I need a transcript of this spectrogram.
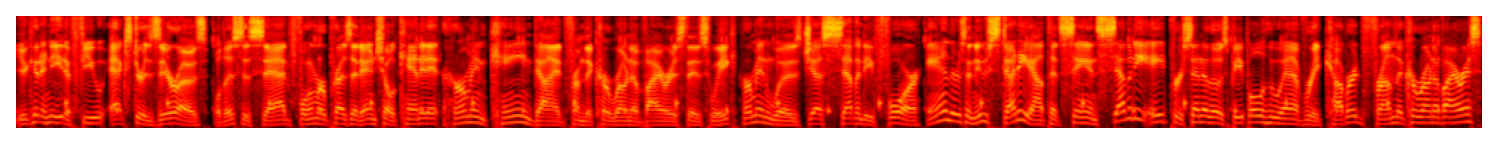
You're going to need a few extra zeros. Well, this is sad. Former presidential candidate Herman Cain died from the coronavirus this week. Herman was just 74, and there's a new study out that's saying 78% of those people who have recovered from the coronavirus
